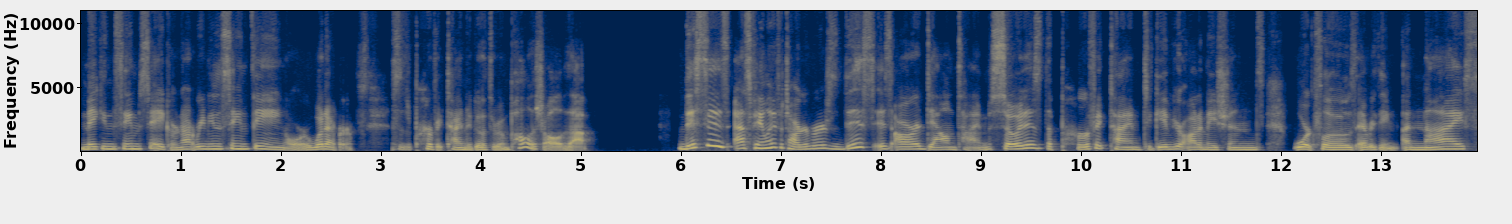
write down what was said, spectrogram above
making the same mistake or not reading the same thing or whatever. This is a perfect time to go through and polish all of that. This is, as family photographers, this is our downtime. So it is the perfect time to give your automations, workflows, everything a nice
